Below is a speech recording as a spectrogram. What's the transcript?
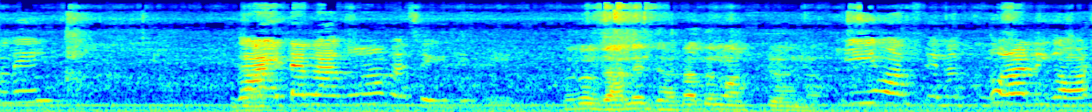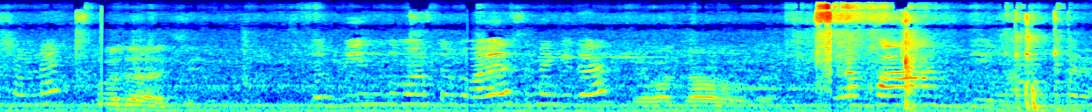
দেখলি গায়েটা লাগল বেঁচে গেছিস তো জানিস ঝাঁটাতে মারতে হয় না। কি মানতে না? তুই ধরালি গো আমার সামনে। কোথায় আছে তো বিন্দু মাত্র ভয় আছে নাকি তার? এবার যাও এরা বাদ দিয়ে ধরা।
